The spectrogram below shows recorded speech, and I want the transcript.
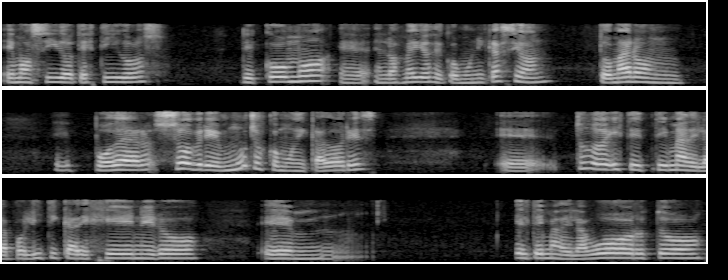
hemos sido testigos de cómo eh, en los medios de comunicación tomaron eh, poder sobre muchos comunicadores eh, todo este tema de la política de género, em, el tema del aborto,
